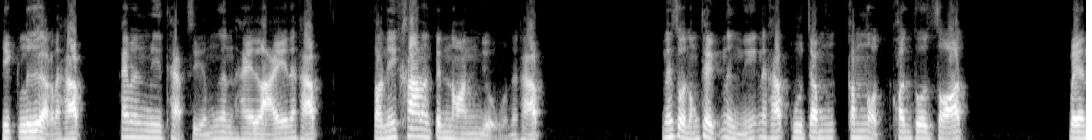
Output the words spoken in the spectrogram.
คลิกเลือกนะครับ ให้มันมีแถบสีน้ำเงินไฮไลท์นะครับ ตอนนี้ค่ามันเป็นนอนอยู่นะครับ ในส่วนของเทคหนึ่งนี้นะครับครูจะกำหนด control source เป็น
